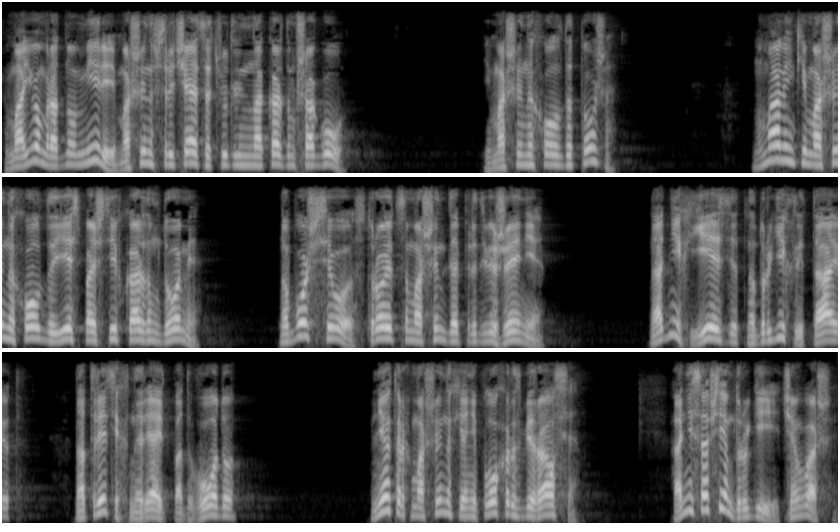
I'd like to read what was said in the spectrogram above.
В моем родном мире машины встречаются чуть ли не на каждом шагу. И машины холода тоже? Ну, маленькие машины холода есть почти в каждом доме. Но больше всего строятся машин для передвижения – на одних ездят, на других летают, на третьих ныряют под воду. В некоторых машинах я неплохо разбирался. Они совсем другие, чем ваши,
